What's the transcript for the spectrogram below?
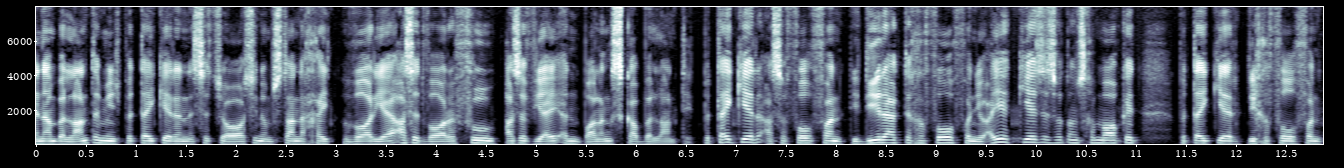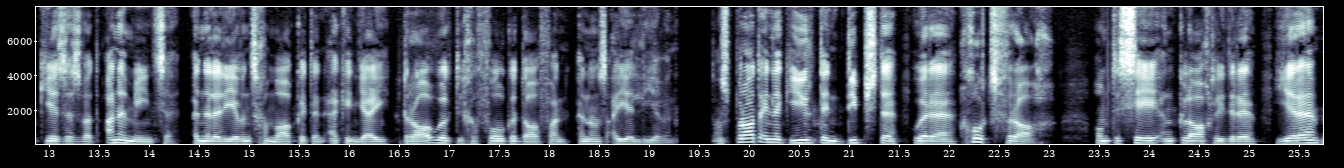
en dan beland 'n mens baie keer in 'n situasie en omstandigheid waar jy as dit ware voel asof jy in ballingskap beland het. Baie keer as gevolg van die direkte gevolg van jou eie keuses wat ons gemaak het, baie keer die gevolg van keuses wat ander mense in hulle lewens gemaak het en ek en jy dra ook die gevolge daarvan in ons eie lewens. Ons praat eintlik hier ten diepste oor 'n godsvraag om te sê in klaagliedere: Here,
